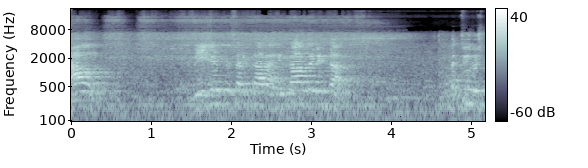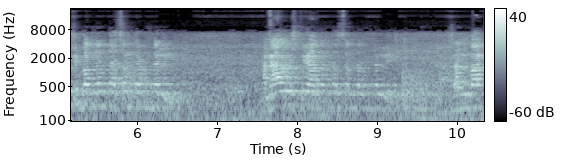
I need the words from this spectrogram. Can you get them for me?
ನಾವು ಬಿಜೆಪಿ ಸರ್ಕಾರ ಅಧಿಕಾರದಲ್ಲಿದ್ದ ಅತಿವೃಷ್ಟಿ ಬಂದಂಥ ಸಂದರ್ಭದಲ್ಲಿ, ಅನಾವೃಷ್ಟಿ ಆದಂಥ ಸಂದರ್ಭದಲ್ಲಿ ಸನ್ಮಾನ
